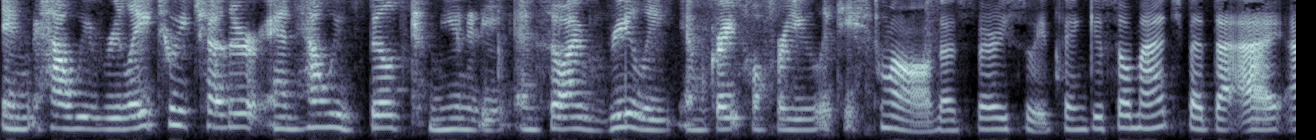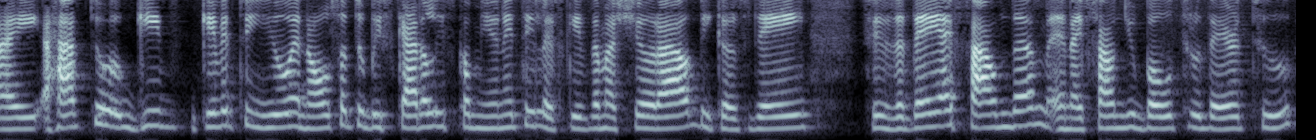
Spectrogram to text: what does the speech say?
in how we relate to each other and how we build community. And so I really am grateful for you, Leticia. Oh, that's very sweet. Thank you so much. But uh, I, I have to give give it to you and also to BizCatalyst community. Let's give them a shout out because they since the day I found them and I found you both through there too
